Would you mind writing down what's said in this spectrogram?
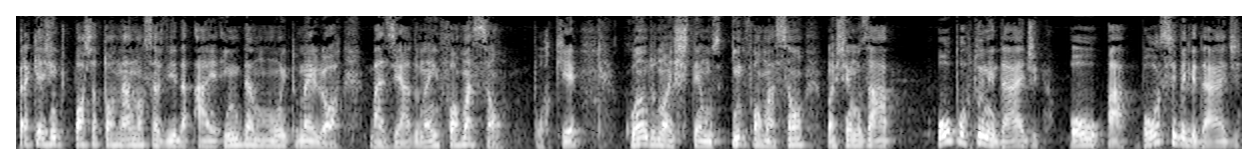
para que a gente possa tornar a nossa vida ainda muito melhor, baseado na informação. Porque quando nós temos informação, nós temos a oportunidade ou a possibilidade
